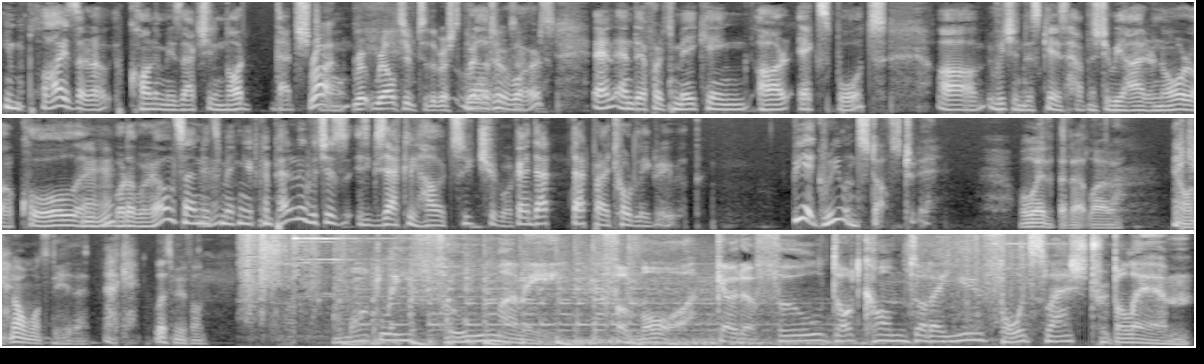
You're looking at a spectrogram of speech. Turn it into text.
implies that our economy is actually not that strong. Right, re- relative to the rest of the relative world. worse, and and therefore it's making our exports, uh, which in this case happens to be iron ore or coal and Mm-hmm. whatever else, and it's making it competitive, which is exactly how it should work, and that that part I totally agree with. We agree on stuffs today. We'll edit that out later. No, one, no one wants to hear that. Okay. Let's move on. Motley Fool Money. For more, go to fool.com.au forward slash triple M.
